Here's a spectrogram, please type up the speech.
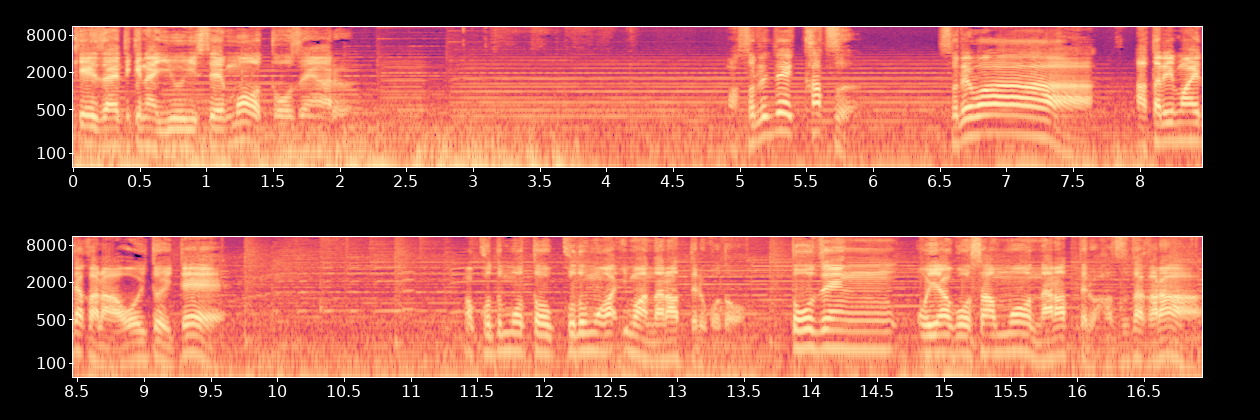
経済的な優位性も当然ある。まあ、それでかつ、それは当たり前だから置いといて、まあ、子供と子供が今習ってること、当然親御さんも習ってるはずだから、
